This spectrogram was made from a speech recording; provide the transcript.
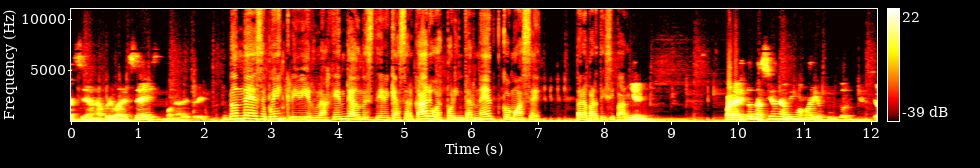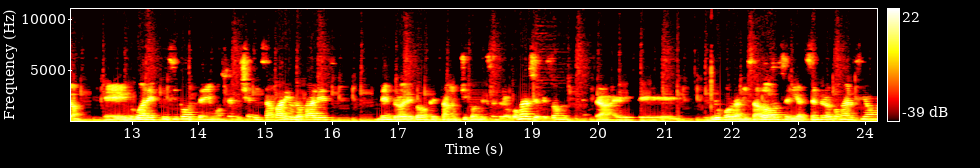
ya sean a prueba de 6 o la de 3. ¿Dónde se puede inscribir la gente? ¿A dónde se tiene que acercar? ¿O es por internet? ¿Cómo hace para participar? Bien. para esta ocasión abrimos varios puntos de inscripción. Eh, lugares físicos tenemos en Villariza varios locales, dentro de todos que están los chicos del centro de comercio, que son, o sea, el, eh, grupo organizador sería el centro de comercio.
